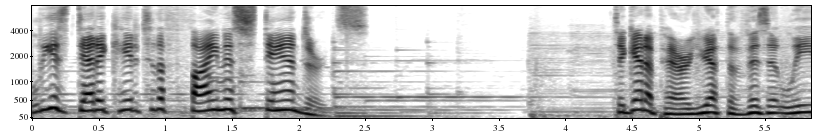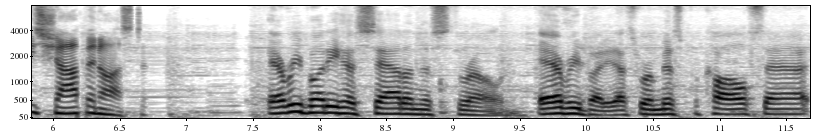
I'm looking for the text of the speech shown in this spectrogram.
Lee is dedicated to the finest standards. To get a pair, you have to visit Lee's shop in Austin. Everybody has sat on this throne. Everybody. That's where Miss Pakal sat.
